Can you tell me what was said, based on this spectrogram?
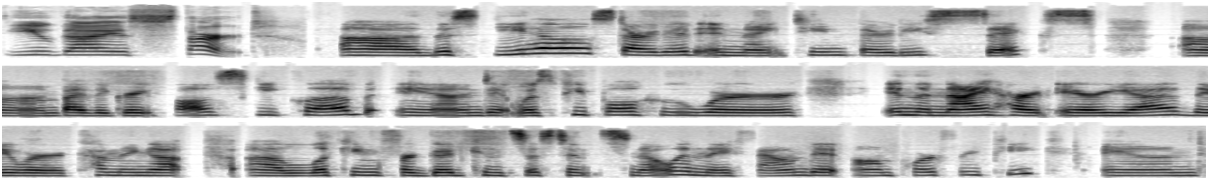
you guys start? Uh, the ski hill started in 1936 um, by the Great Falls Ski Club, and it was people who were in the Neihart area. They were coming up uh, looking for good, consistent snow, and they found it on Porphyry Peak. And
